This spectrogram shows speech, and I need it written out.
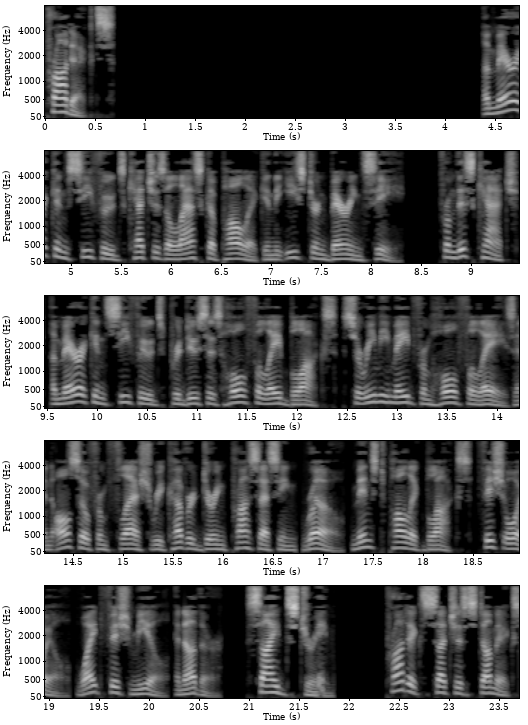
Products American Seafoods catches Alaska pollock in the eastern Bering Sea. From this catch, American Seafoods produces whole fillet blocks, surimi made from whole fillets and also from flesh recovered during processing, roe, minced pollock blocks, fish oil, white fish meal, and other sidestream products such as stomachs,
